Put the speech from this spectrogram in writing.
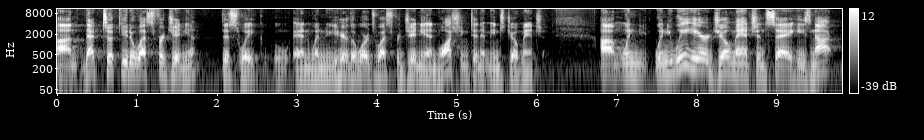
Um, that took you to West Virginia this week. And when you hear the words West Virginia and Washington, it means Joe Manchin. Um, when, when we hear Joe Manchin say he's not,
